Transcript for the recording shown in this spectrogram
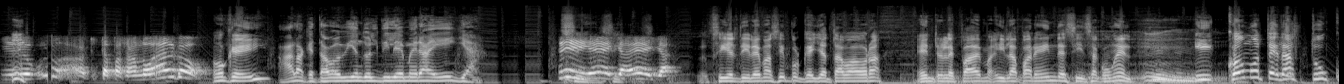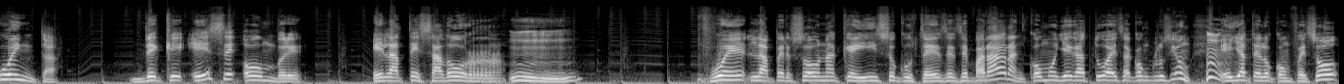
Y yo digo, bueno, aquí está pasando algo. Ok. Ah, la que estaba viviendo el dilema era ella. Sí, ella, ella. Sí, el dilema sí, porque ella estaba ahora entre la espada y la pared indecisa con él. ¿Y cómo te das tú cuenta de que ese hombre, el atesador, fue la persona que hizo que ustedes se separaran? ¿Cómo llegas tú a esa conclusión? Ella te lo confesó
